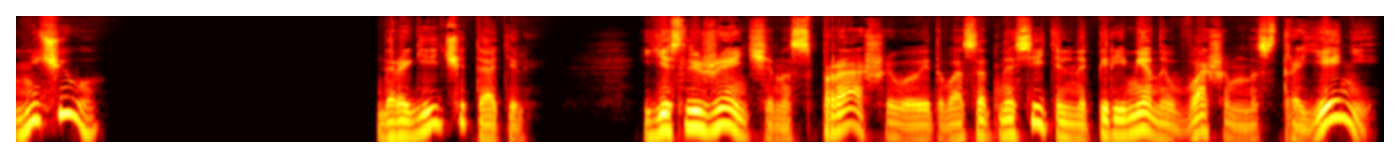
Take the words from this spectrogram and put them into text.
«Ничего». Дорогие читатели, если женщина спрашивает вас относительно перемены в вашем настроении,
